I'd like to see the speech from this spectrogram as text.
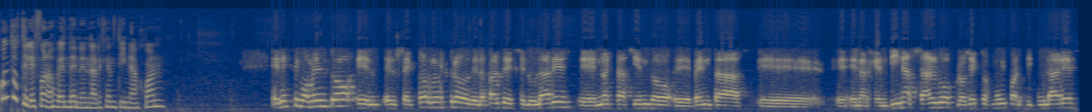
¿Cuántos teléfonos venden en Argentina, Juan? En este momento el, sector nuestro de la parte de celulares eh, no está haciendo eh, ventas en Argentina, salvo proyectos muy particulares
